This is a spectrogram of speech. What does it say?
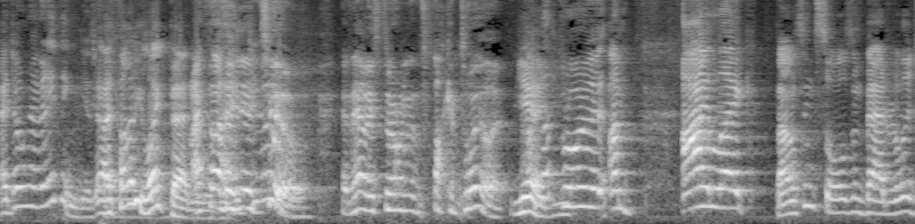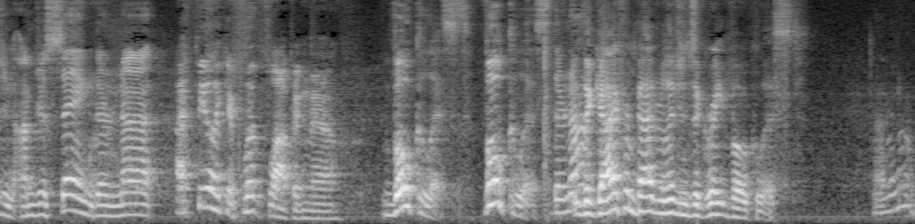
I don't have anything against. I Bad thought he liked bad. I thought he did do. too. And now he's throwing it in the fucking toilet. Yeah, I'm not you- throwing it. I'm. I like Bouncing Souls and Bad Religion. I'm just saying they're not I feel like you're flip flopping now. vocalists. Vocalists. They're not. the guy from Bad Religion's a great vocalist. I don't know.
